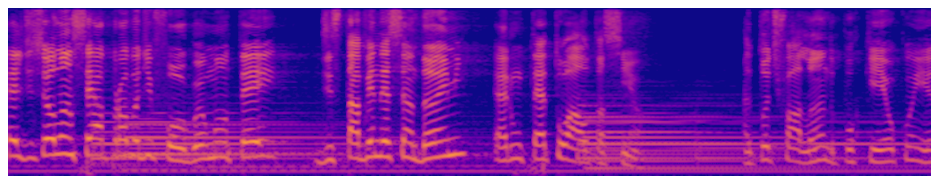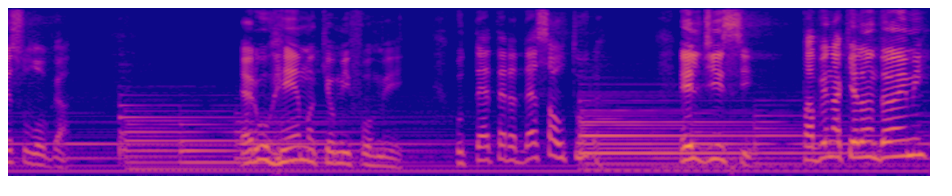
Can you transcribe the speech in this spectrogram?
Ele disse, eu lancei a prova de fogo. Eu montei, disse, está vendo esse andaime? Era um teto alto assim, ó. Eu estou te falando porque eu conheço o lugar. Era o rema que eu me formei. O teto era dessa altura. Ele disse, está vendo aquele andaime?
